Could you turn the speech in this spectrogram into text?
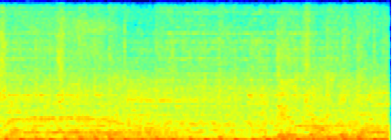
cerco. Il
